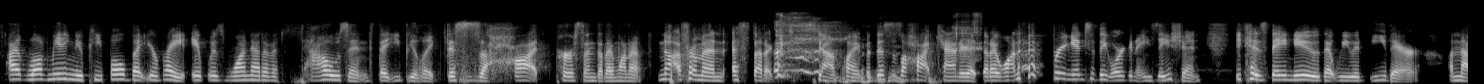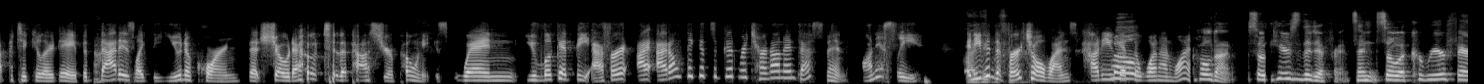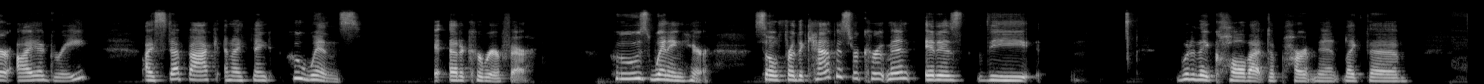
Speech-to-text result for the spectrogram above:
I love meeting new people, but you're right. It was one out of a thousand that you'd be like, this is a hot person that I want to, not from an aesthetic standpoint, but this is a hot candidate that I want to bring into the organization because they knew that we would be there on that particular day. But that is like the unicorn that showed out to the pasture ponies. When you look at the effort, I, I don't think it's a good return on investment, honestly and even the virtual ones how do you well, get the one-on-one? hold on. So here's the difference. And so a career fair i agree. I step back and i think who wins at a career fair? Who's winning here? So for the campus recruitment it is the what do they call that department? Like the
